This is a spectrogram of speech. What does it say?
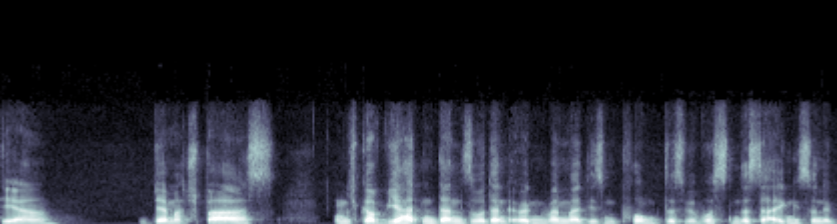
der, der macht Spaß. Und ich glaube, wir hatten dann so dann irgendwann mal diesen Punkt, dass wir wussten, dass da eigentlich so eine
